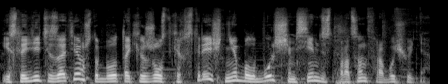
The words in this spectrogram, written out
И следите за тем, чтобы вот таких жестких встреч не было больше, чем 70% рабочего дня.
